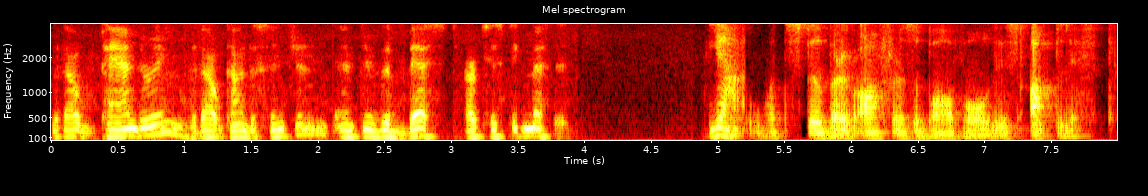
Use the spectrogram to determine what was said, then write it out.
without pandering, without condescension, and through the best artistic method yeah, what Spielberg offers above all is uplift.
